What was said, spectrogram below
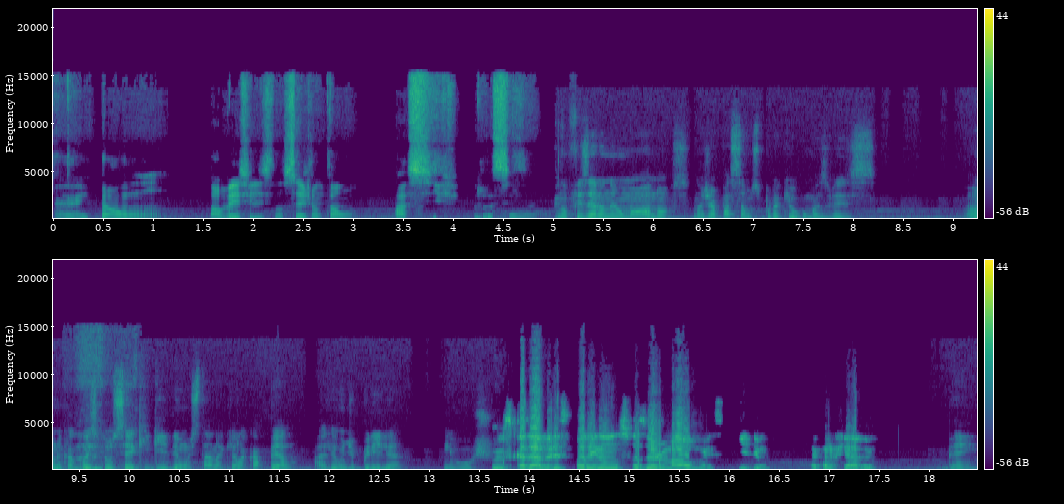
É, então talvez eles não sejam tão pacíficos assim, né? Não fizeram nenhum mal a nós. Nós já passamos por aqui algumas vezes. A única coisa uhum. que eu sei é que Gideon está naquela capela, ali onde brilha em roxo. Os cadáveres podem não nos fazer mal, mas Gideon é confiável? Bem,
